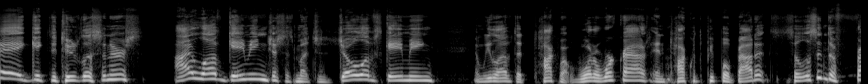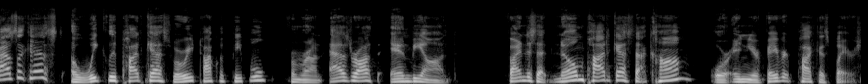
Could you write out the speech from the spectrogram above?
Hey, Geektitude listeners. I love gaming just as much as Joe loves gaming, and we love to talk about World of Warcraft and talk with people about it. So listen to Frazzlecast, a weekly podcast where we talk with people from around Azeroth and beyond. Find us at gnomepodcast.com or in your favorite podcast players.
